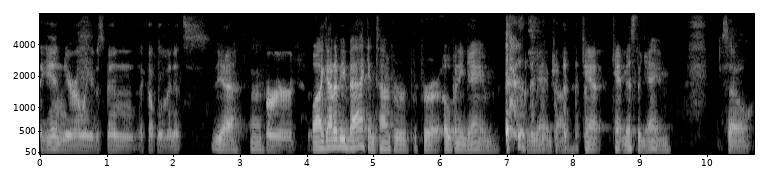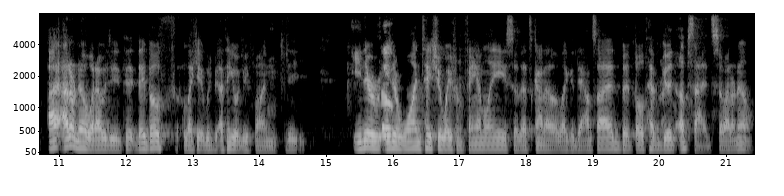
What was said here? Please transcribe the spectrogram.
Again, you're only going to spend a couple of minutes Yeah. For. Well, I got to be back in time for for opening game for the game, John. Can't can't miss the game. So I, I don't know what I would do. They, they both like it would. Be, I think it would be fun. Either So- either one takes you away from family, so that's kind of like a downside. But both have good upsides. So I don't know.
